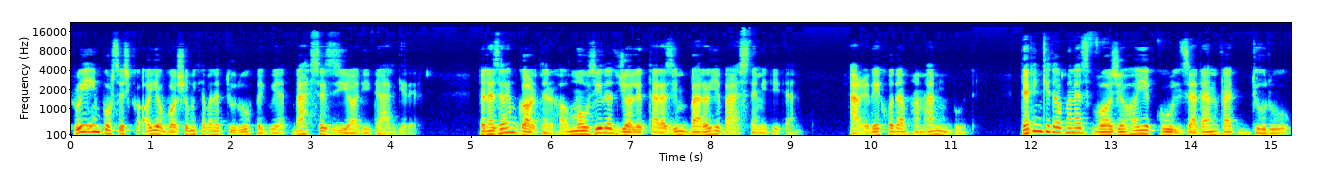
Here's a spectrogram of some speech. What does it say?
روی این پرسش که آیا واشو می‌تواند دروغ بگوید بحث زیادی در گرفت. به نظرم گاردنرها موضوعی را جالب تر از این برای بحث نمی‌دیدند. عقیده خودم هم همین بود. در این کتاب من از واجه های گول زدن و دروغ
